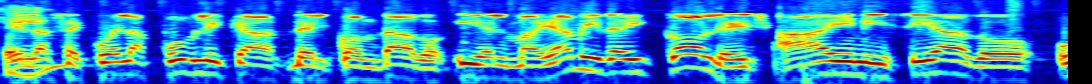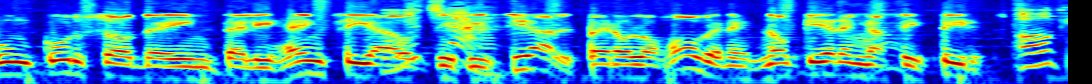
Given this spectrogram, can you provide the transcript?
en las escuelas públicas del condado y el Miami-Dade College ha iniciado un curso de inteligencia artificial, pero los jóvenes no quieren asistir. Ok,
